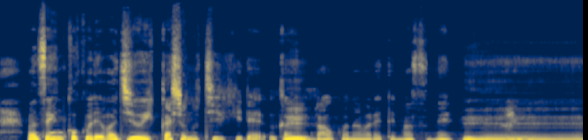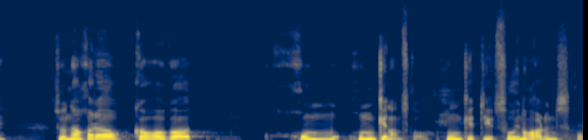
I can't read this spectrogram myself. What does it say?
まあ、全国では11カ所の地域で鵜飼が行われてますね。へえ。そう、長良川が本、本家なんですか？本家っていう、そういうのがあるんですか？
